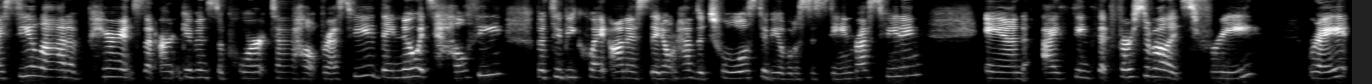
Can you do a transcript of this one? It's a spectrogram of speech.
I see a lot of parents that aren't given support to help breastfeed. They know it's healthy, but to be quite honest, they don't have the tools to be able to sustain breastfeeding. And I think that first of all, it's free right?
